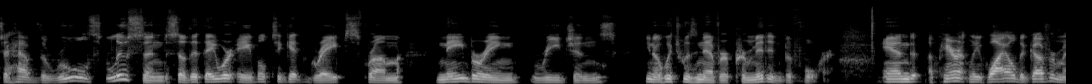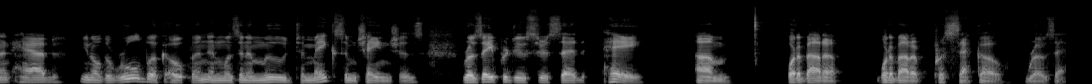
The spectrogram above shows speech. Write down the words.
to have the rules loosened so that they were able to get grapes from neighboring regions you know which was never permitted before and apparently while the government had you know the rule book open and was in a mood to make some changes rosé producers said hey um, what about a what about a prosecco rosé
